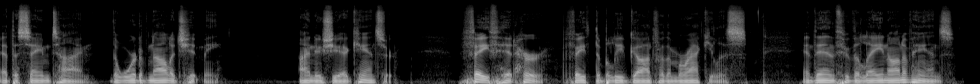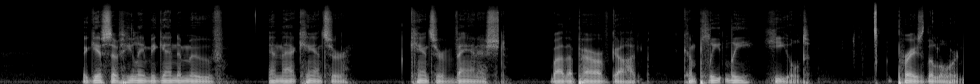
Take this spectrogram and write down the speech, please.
At the same time, the word of knowledge hit me. I knew she had cancer. Faith hit her, faith to believe God for the miraculous. And then through the laying on of hands, the gifts of healing began to move, and that cancer, cancer vanished by the power of God, completely healed. Praise the Lord.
